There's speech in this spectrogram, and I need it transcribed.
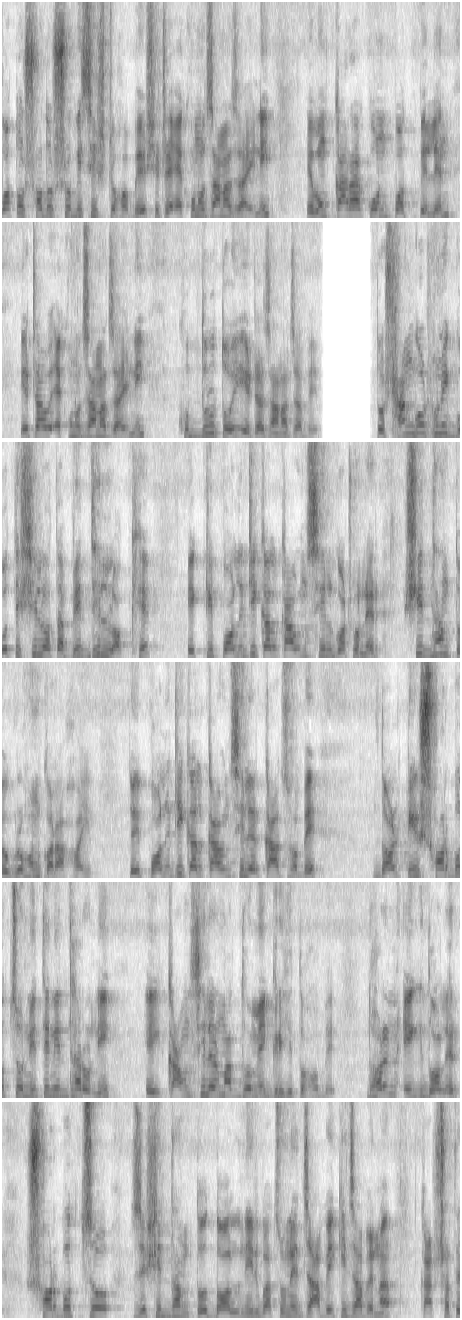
কত সদস্য বিশিষ্ট হবে সেটা এখনও জানা যায়নি এবং কারা কোন পদ পেলেন এটাও এখনও জানা যায়নি। খুব দ্রুতই এটা জানা যাবে। তো সাংগঠনিক গতিশীলতা বৃদ্ধির লক্ষ্যে একটি পলিটিক্যাল কাউন্সিল গঠনের সিদ্ধান্ত গ্রহণ করা হয়। তো এই পলিটিক্যাল কাউন্সিলের কাজ হবে, দলটির সর্বোচ্চ নীতি নির্ধারণী এই কাউন্সিলের মাধ্যমে গৃহীত হবে। ধরেন এই দলের সর্বোচ্চ যে সিদ্ধান্ত, দল নির্বাচনে যাবে কি যাবে না, কার সাথে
